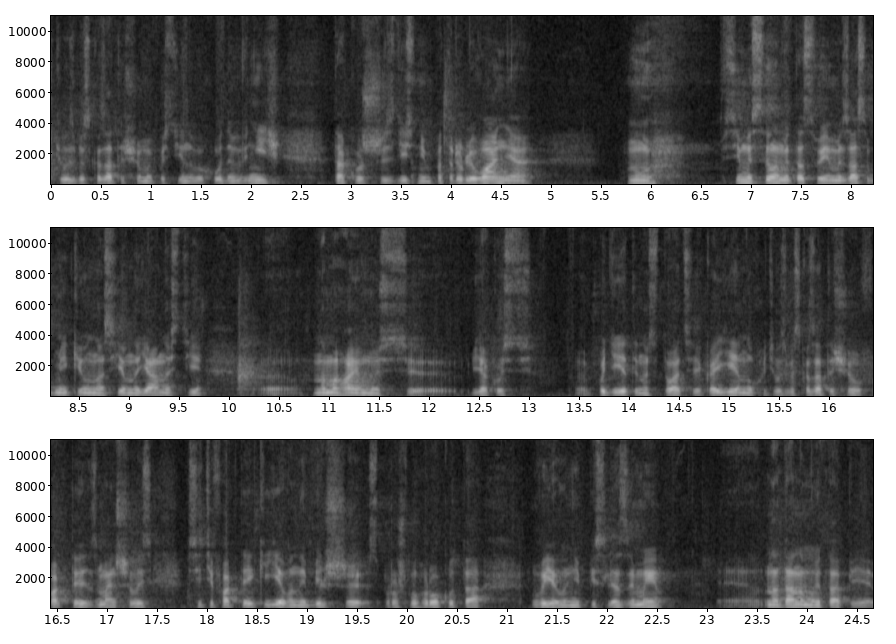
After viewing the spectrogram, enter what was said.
хотілося б сказати, що ми постійно виходимо в ніч, також здійснюємо патрулювання. Ну, всіми силами та своїми засобами, які у нас є в наявності, е, намагаємось е, якось е, подіяти на ситуацію, яка є. Ну, хотілося б сказати, що факти зменшились. Всі ті факти, які є, вони більше з прошлого року та виявлені після зими. На даному етапі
